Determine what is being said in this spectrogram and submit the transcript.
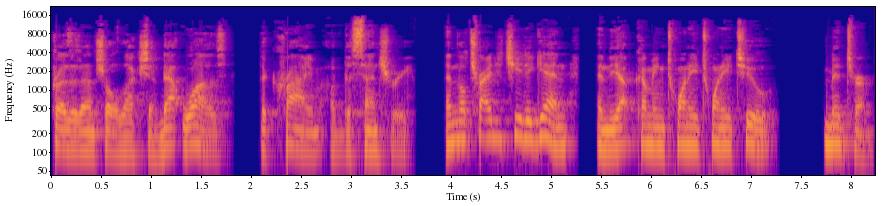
presidential election. That was the crime of the century. And they'll try to cheat again in the upcoming 2022 midterm.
